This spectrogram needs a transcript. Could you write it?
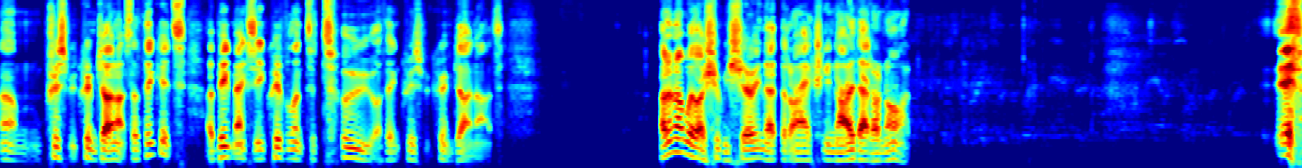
um, Krispy Kreme donuts? I think it's a Big Mac's the equivalent to two, I think, Krispy Kreme donuts. I don't know whether I should be sharing that, that I actually know that or not. this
